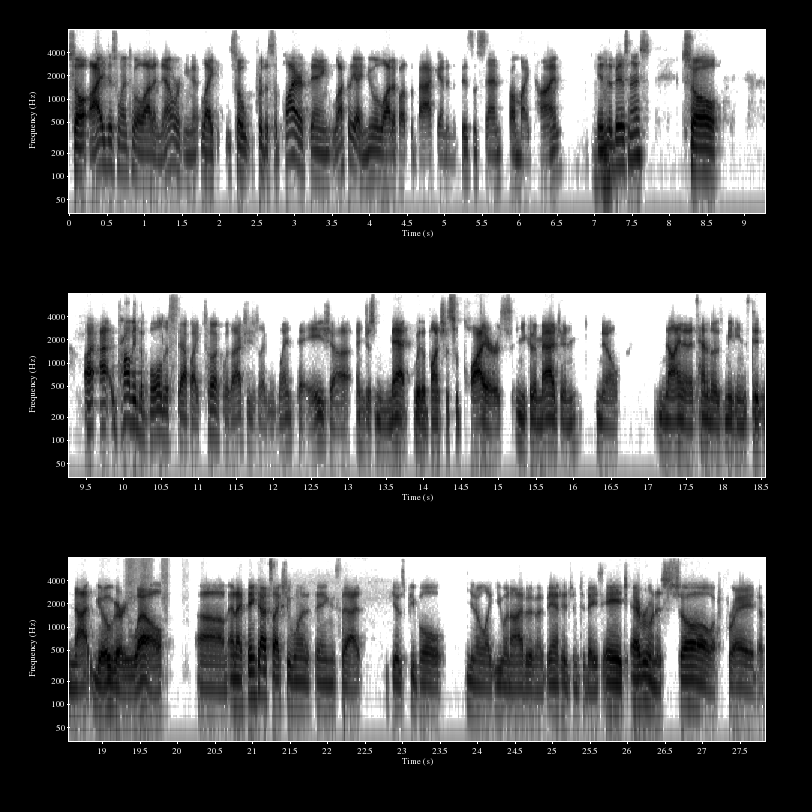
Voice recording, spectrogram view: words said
So I just went to a lot of networking. Like, so for the supplier thing, luckily I knew a lot about the back end and the business end from my time mm-hmm. in the business. So I, I, probably the boldest step I took was I actually just like went to Asia and just met with a bunch of suppliers. And you can imagine, you know, nine out of 10 of those meetings did not go very well. Um, and I think that's actually one of the things that gives people, you know, like you and I, a bit of an advantage in today's age. Everyone is so afraid of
